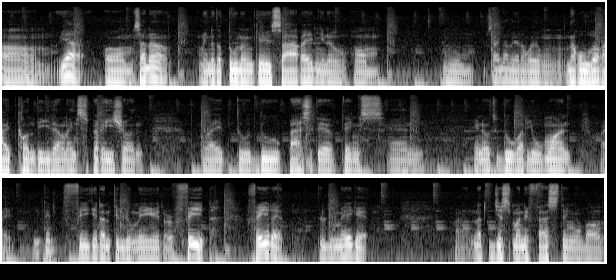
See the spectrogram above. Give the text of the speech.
Um yeah, um sana may natutunan kayo sa akin, you know, um, um sana meron kayong nakuha kahit konti lang na inspiration, right, to do positive things and you know to do what you want, right? You can fake it until you make it or fade, fade it till you make it. Uh, not just manifesting about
